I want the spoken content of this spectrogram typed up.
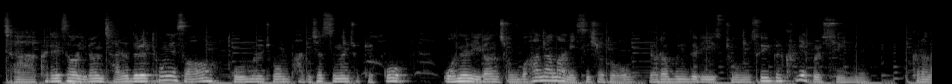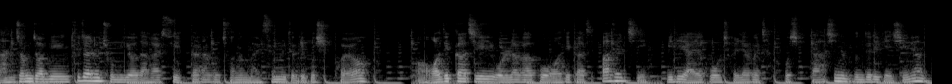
자, 그래서 이런 자료들을 통해서 도움을 좀 받으셨으면 좋겠고, 오늘 이런 정보 하나만 있으셔도 여러분들이 좀 수익을 크게 볼 수 있는 그런 안정적인 투자를 좀 이어나갈 수 있다라고 저는 말씀을 드리고 싶어요. 어, 디까지 올라가고 어디까지 빠질지 미리 알고 전략을 잡고 싶다 하시는 분들이 계시면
